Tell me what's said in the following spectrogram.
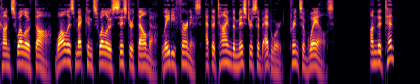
Consuelo Thaw, Wallis met Consuelo's sister Thelma, Lady Furness, at the time the mistress of Edward, Prince of Wales. On 10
